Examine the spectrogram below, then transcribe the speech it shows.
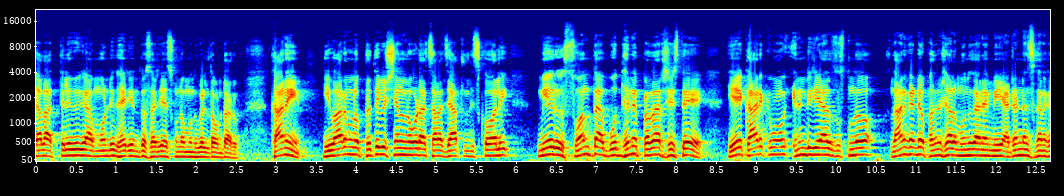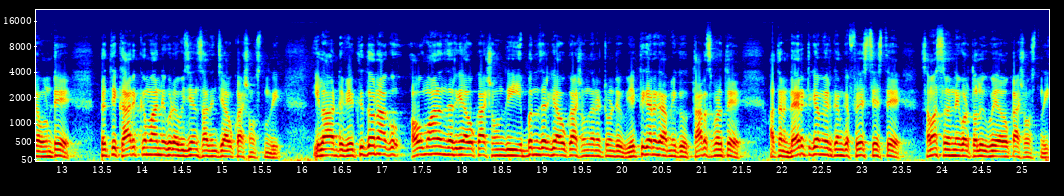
చాలా తెలివిగా మొండి ధైర్యంతో సరి చేసుకుంటూ ముందుకు వెళ్తూ ఉంటారు. కానీ ఈ వారంలో ప్రతి విషయంలో కూడా చాలా జాగ్రత్తలు తీసుకోవాలి. మీరు స్వంత బుద్ధిని ప్రదర్శిస్తే ఏ కార్యక్రమం ఎన్నింటి చేయాల్సి వస్తుందో దానికంటే పది నిమిషాల ముందుగానే మీ అటెండెన్స్ కనుక ఉంటే ప్రతి కార్యక్రమాన్ని కూడా విజయం సాధించే అవకాశం వస్తుంది. ఇలాంటి వ్యక్తితో నాకు అవమానం జరిగే అవకాశం ఉంది ఇబ్బంది జరిగే అవకాశం ఉంది అనేటువంటి వ్యక్తి కనుక మీకు తారసపడితే అతను డైరెక్ట్గా మీరు కనుక ఫేస్ చేస్తే సమస్యలన్నీ కూడా తొలగిపోయే అవకాశం వస్తుంది.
